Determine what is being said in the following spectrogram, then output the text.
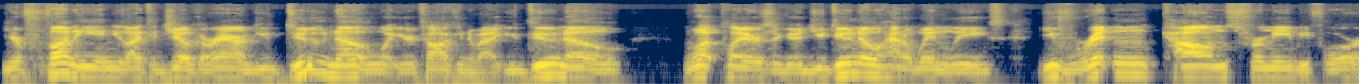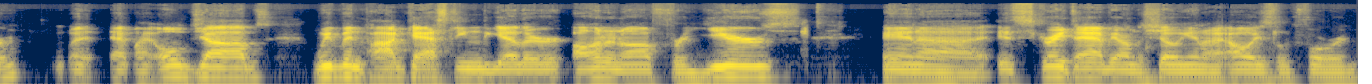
you're funny and you like to joke around, you do know what you're talking about. You do know what players are good. You do know how to win leagues. You've written columns for me before at- my old jobs. We've been podcasting together on and off for years. And uh, it's great to have you on the show again. I always look forward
